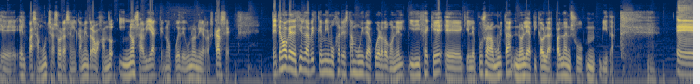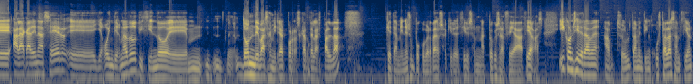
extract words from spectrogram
Eh, él pasa muchas horas en el camión trabajando y no sabía que no puede uno ni rascarse. Te tengo que decir, David, que mi mujer está muy de acuerdo con él y dice que eh, quien le puso la multa no le ha picado la espalda en su mm, vida. Eh, a la cadena Ser llegó indignado diciendo mm, ¿dónde vas a mirar por rascarte la espalda? que también es un poco verdad, o sea, quiero decir, es un acto que se hace a ciegas, y consideraba absolutamente injusta la sanción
